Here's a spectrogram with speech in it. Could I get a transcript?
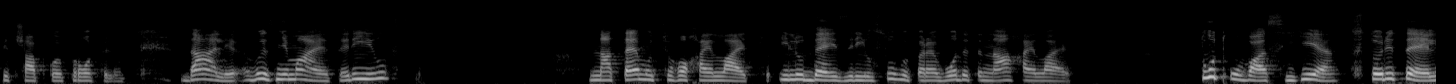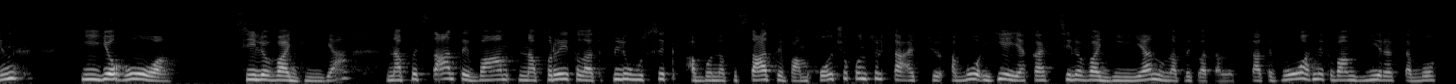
під шапкою профілю. Далі ви знімаєте Reels на тему цього хайлайтсу. І людей з Reels ви переводите на хайлайтс. Тут у вас є сторітелінг і його цільова дія. Написати вам, наприклад, плюсик, або написати вам хочу консультацію, або є якась цільова дія, ну, наприклад, там написати вогник вам в Дірект, або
